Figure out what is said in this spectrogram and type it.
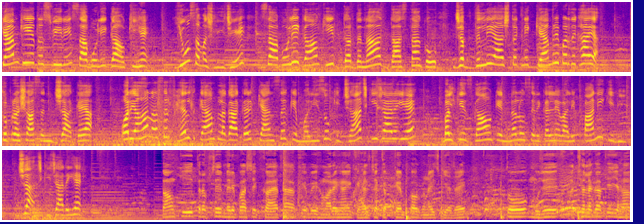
कैंप की ये तस्वीरें साबोली गाँव की हैं। यूँ समझ लीजिए, साबोली गाँव की दर्दनाक दास्तां को जब दिल्ली आज तक ने कैमरे पर दिखाया तो प्रशासन जाग गया। और यहाँ न सिर्फ़ हेल्थ कैंप लगाकर कैंसर के मरीजों की जाँच की जा रही है, बल्कि इस गाँव के नलों से निकलने वाली पानी की भी जाँच की जा रही है। गाँव की तरफ़ से मेरे पास एक आया था कि भाई हमारे यहाँ एक हेल्थ चेकअप कैंप का ऑर्गेनाइज किया जाए। तो मुझे अच्छा लगा कि यहाँ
